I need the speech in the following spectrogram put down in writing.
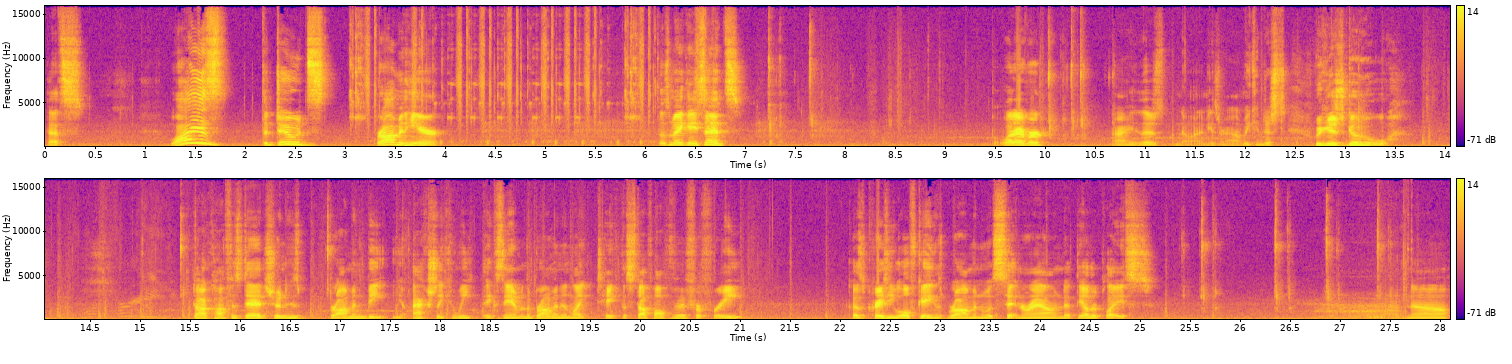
That's... Why is the dude's Brahmin here? Doesn't make any sense. But whatever. Alright, there's no enemies around. We can just... We can just go. Doc Hoss is dead. Shouldn't his Brahmin be... Actually, can we examine the Brahmin and, like, take the stuff off of it for free? Because Crazy Wolfgang's Brahmin was sitting around at the other place. No.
